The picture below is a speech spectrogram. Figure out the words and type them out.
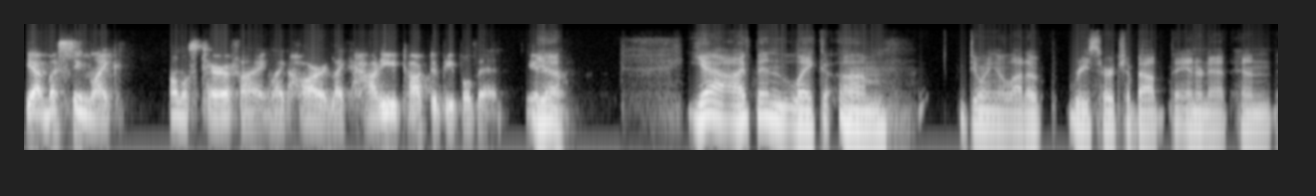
Yeah, it must seem like almost terrifying, like hard. Like how do you talk to people then? You yeah. know? Yeah, I've been like um doing a lot of research about the internet and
